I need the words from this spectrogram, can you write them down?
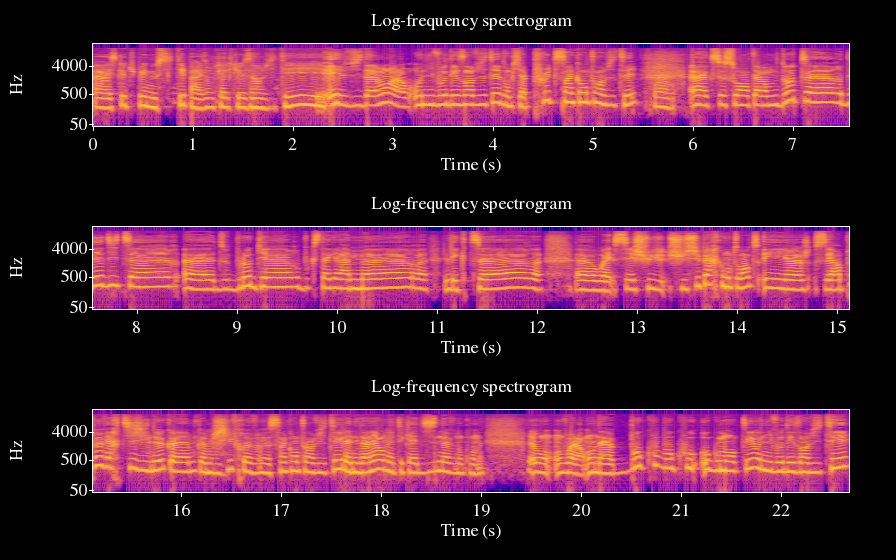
Est-ce que tu peux nous citer par exemple quelques invités? Évidemment. Alors au niveau des invités, donc il y a plus de 50 invités, que ce soit en termes d'auteurs, d'éditeurs, de blogueur, bookstagrammeur, lecteur. Euh, ouais, c'est, je suis, super contente et euh, c'est un peu vertigineux quand même comme chiffre, 50 euh, invités. L'année dernière, on n'était qu'à 19, donc on, on, voilà, on a beaucoup beaucoup augmenté au niveau des invités.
